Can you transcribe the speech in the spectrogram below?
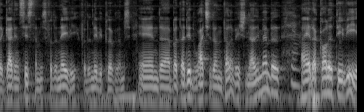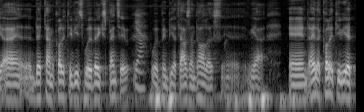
the guidance systems for the Navy for the Navy programs. And uh, but I did watch it on television. I remember Yeah. I had a color TV. Uh, at that time, color TVs were very expensive. Yeah. were maybe a thousand dollars. uh, Yeah, and I had a color TV that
